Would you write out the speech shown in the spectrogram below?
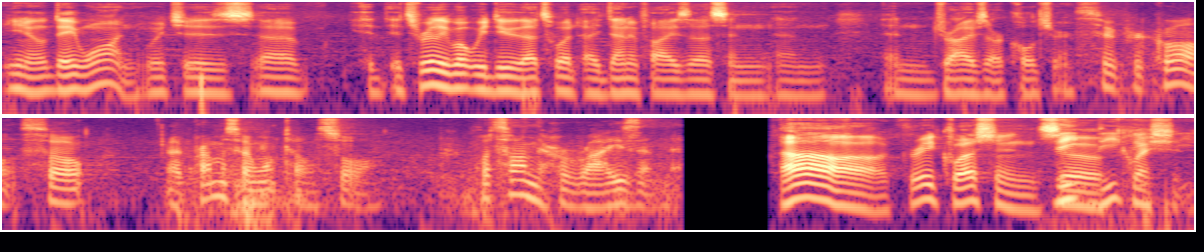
you know, day one, which is uh, it, it's really what we do. That's what identifies us and and and drives our culture. Super cool. So I promise I won't tell a soul. What's on the horizon? Ah, great question. So the, the question.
